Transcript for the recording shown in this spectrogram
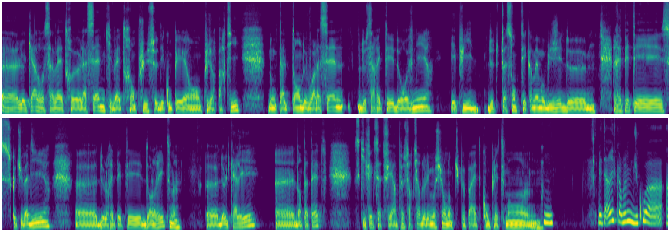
euh, le cadre, ça va être euh, la scène qui va être en plus découpée en plusieurs parties. Donc, tu as le temps de voir la scène, de s'arrêter, de revenir. Et puis, de toute façon, tu es quand même obligé de répéter ce que tu vas dire, euh, de le répéter dans le rythme, euh, de le caler euh, dans ta tête, ce qui fait que ça te fait un peu sortir de l'émotion. Donc, tu peux pas être complètement... euh, Mais t'arrives quand même du coup à, à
